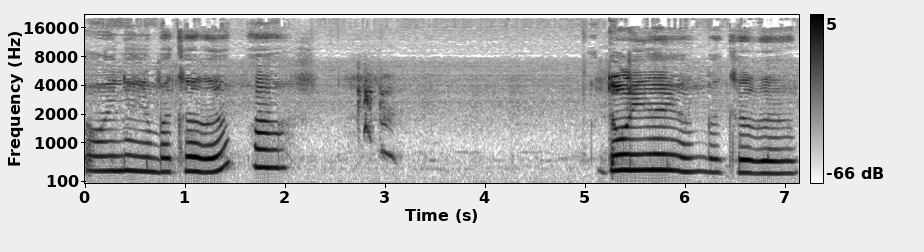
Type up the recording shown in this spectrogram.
Oynayın bakalım. Ah. Doyayım bakalım.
